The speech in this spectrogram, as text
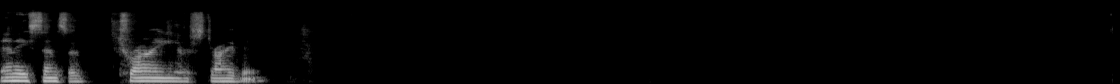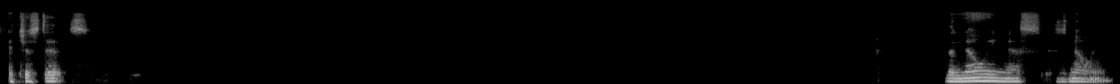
Any sense of trying or striving? It just is. The knowingness is knowing.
